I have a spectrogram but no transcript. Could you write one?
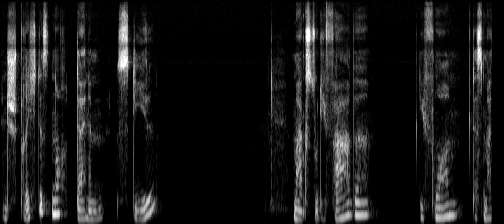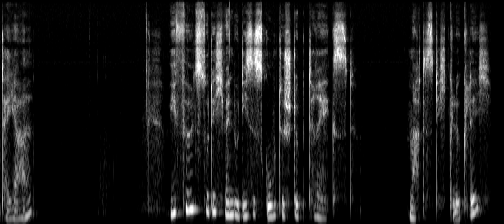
Entspricht es noch deinem Stil? Magst du die Farbe, die Form, das Material? Wie fühlst du dich, wenn du dieses gute Stück trägst? Macht es dich glücklich?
